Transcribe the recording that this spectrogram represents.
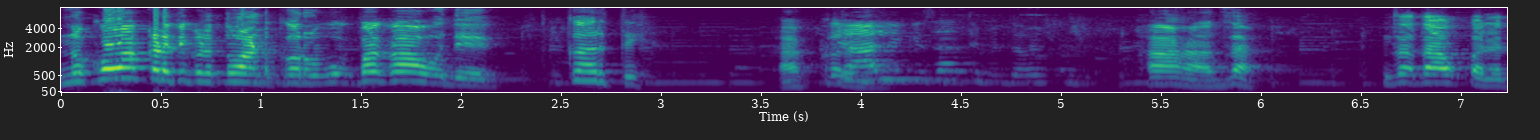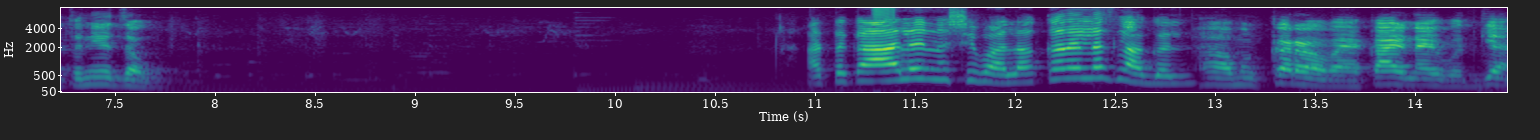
नको वाकडे तिकडे तोंड करू बघावं दे. करते. हा ते कर आले की जाते मी दवाखान्यात. हा हा जा. जा दवाखान्यातून ये जाऊ. आता काय आलंय नशिबाला? करायलाच लागल. हा मग करावा बाया, काय नाही होत. घ्या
